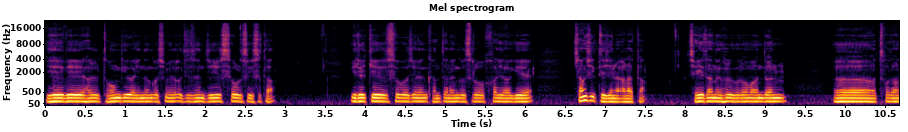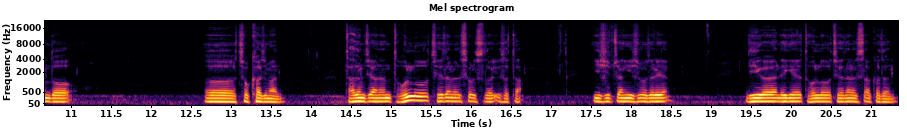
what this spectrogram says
예배할 동기가 있는 것이면 어디든지 세울 수 있었다. 이렇게 세워지는 간단한 것으로 화려하게 장식되지는 않았다. 재단을 흙으로 만든 어, 토단도 어, 족하지만 다듬지 않은 돌로 재단을 세울 수도 있었다. 20장 25절에 네가 내게 돌로 재단을 쌓거든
